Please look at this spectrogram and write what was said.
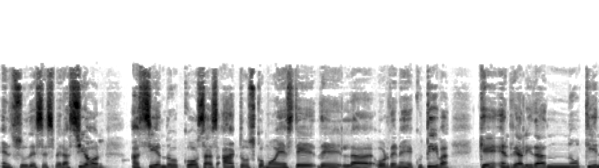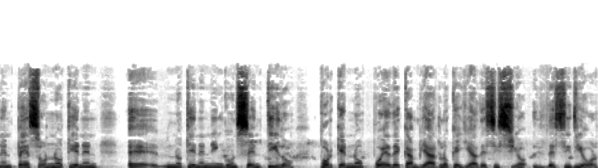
en su desesperación haciendo cosas, actos como este de la orden ejecutiva, que en realidad no tienen peso, no tienen, eh, no tienen ningún sentido, porque no puede cambiar lo que ya decidió, decidió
